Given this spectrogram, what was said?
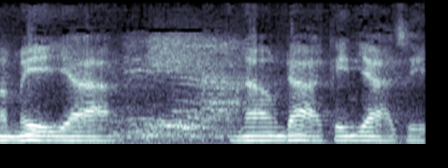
မမေ့ရာ နောင်တကိဉ္ကြစေ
